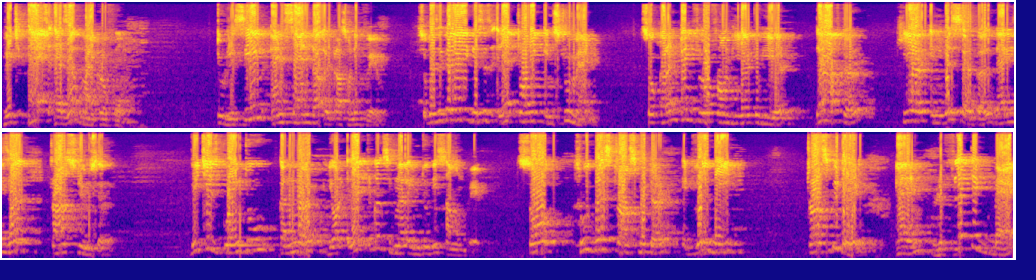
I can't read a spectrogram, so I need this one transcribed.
which acts as a microphone to receive and send the ultrasonic wave. So basically this is electronic instrument. So current can flow from here to here. Thereafter here in this circle there is a transducer which is going to convert your electrical signal into the sound wave. So through this transmitter it will be transmitted and reflected back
